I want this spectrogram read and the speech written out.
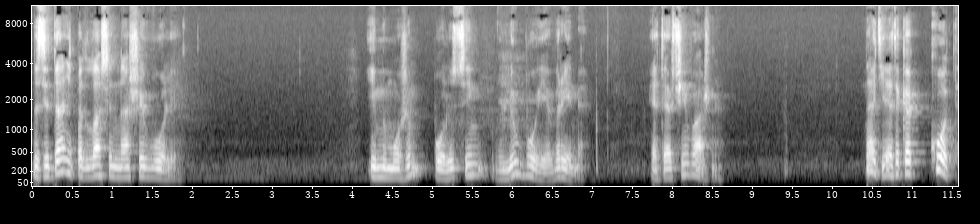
назидания, подвластен нашей воле. И мы можем пользоваться им в любое время. Это очень важно. Знаете, это как код.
